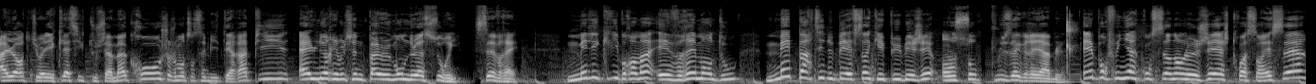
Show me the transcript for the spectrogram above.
Alors tu as les classiques touches à macro, changement de sensibilité rapide, elle ne révolutionne pas le monde de la souris, c'est vrai. mais l'équilibre en main est vraiment doux. Mes parties de BF5 et PUBG en sont plus agréables. Et pour finir, concernant le GH300 SR,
